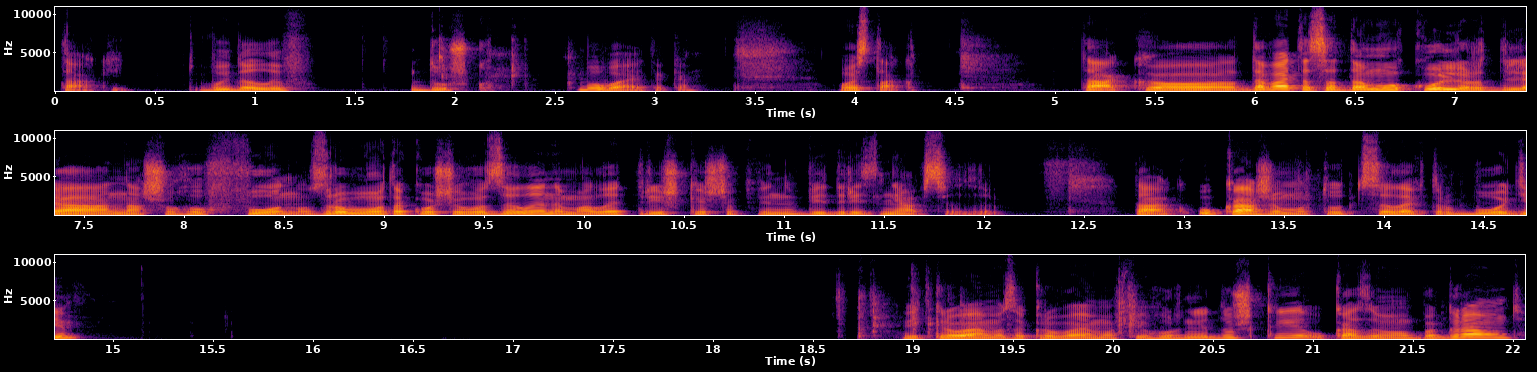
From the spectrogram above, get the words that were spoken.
Так, видалив дужку. Буває таке. Ось так. Так, давайте задамо колір для нашого фону. Зробимо також його зеленим, але трішки, щоб він відрізнявся. Так, укажемо тут селектор Body. Відкриваємо, закриваємо фігурні дужки, указуємо background.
